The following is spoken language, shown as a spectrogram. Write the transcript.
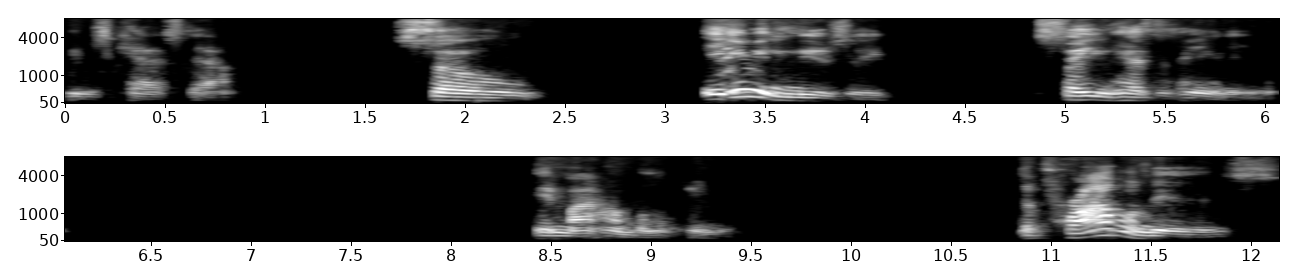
He was cast out. So, in any music, Satan has his hand in it, in my humble opinion. The problem is,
